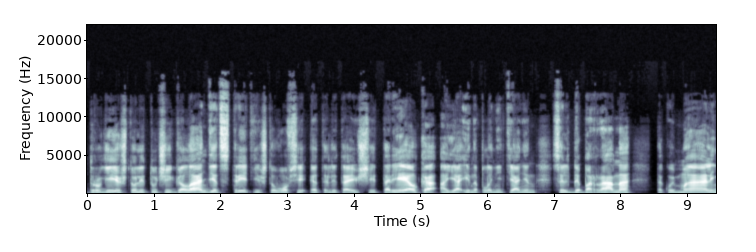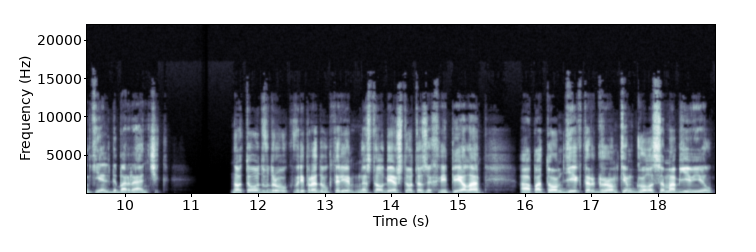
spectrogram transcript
другие, что летучий голландец, третьи, что вовсе это летающая тарелка, а я инопланетянин с Эльдебарана, такой маленький Эльдебаранчик. Но тут вдруг в репродукторе на столбе что-то захрипело, а потом диктор громким голосом объявил.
